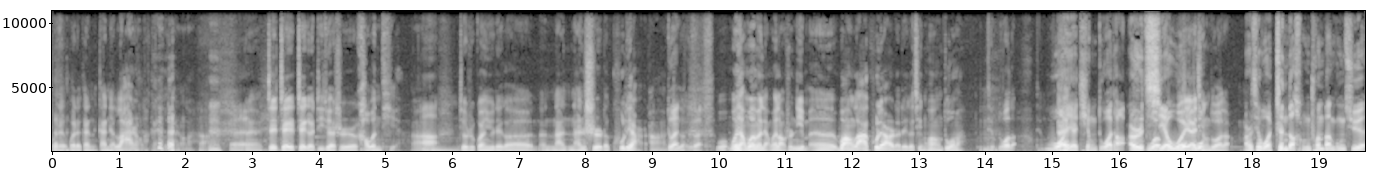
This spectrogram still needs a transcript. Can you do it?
我这我这赶赶紧拉上了，赶紧拉上了啊！哎，这这这个的确是好问题啊，就是关于这个男男士的裤链啊。对对，我我想问问两位老师，你们忘拉裤链的这个情况多吗？挺多的，我也挺多的，而且我也挺多的。而且我真的横穿办公区，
